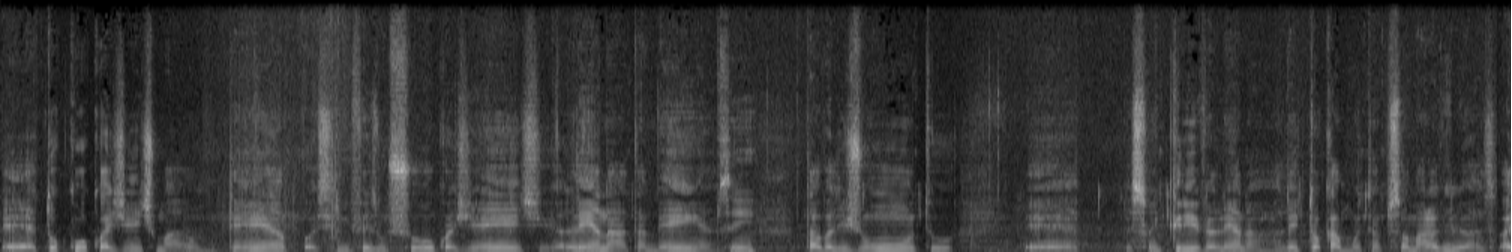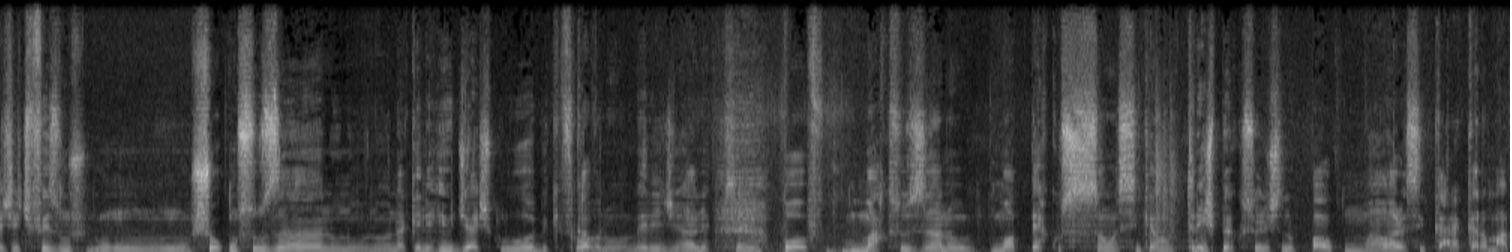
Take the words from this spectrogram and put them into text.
É, tocou com a gente uma, um tempo, assim, fez um show com a gente. A Lena também. Sim. Tava ali junto. É, Pessoa incrível, a Lena, além de tocar muito, é uma pessoa maravilhosa. A gente fez um, um, um show com Suzano no, no, naquele Rio Jazz Club, que ficava Pô. no Meridiano. Sim. Pô, Marco Suzano, uma percussão, assim, que eram três percussionistas no palco, uma hora, assim, cara, cara, uma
